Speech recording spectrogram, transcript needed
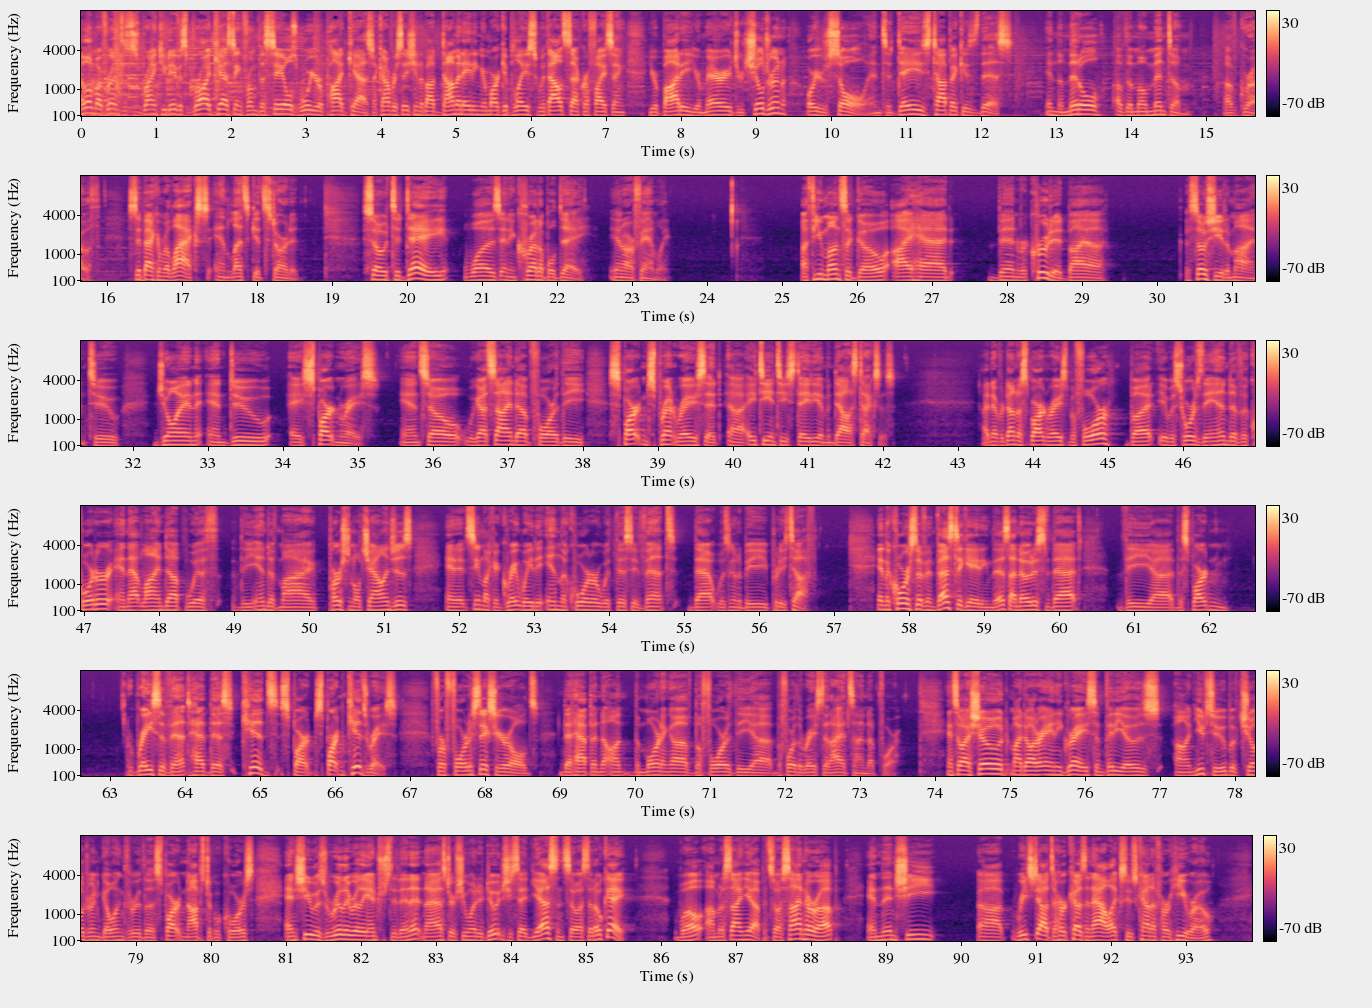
Hello, my friends. This is Brian Q. Davis broadcasting from the Sales Warrior Podcast, a conversation about dominating your marketplace without sacrificing your body, your marriage, your children, or your soul. And today's topic is this in the middle of the momentum of growth. Sit back and relax, and let's get started. So, today was an incredible day in our family. A few months ago, I had been recruited by a associate of mine to join and do a Spartan race. And so we got signed up for the Spartan Sprint race at uh, AT&T Stadium in Dallas, Texas. I'd never done a Spartan race before, but it was towards the end of the quarter, and that lined up with the end of my personal challenges. And it seemed like a great way to end the quarter with this event that was going to be pretty tough. In the course of investigating this, I noticed that the uh, the Spartan race event had this kids Spartan Spartan kids race for four to six year olds that happened on the morning of before the uh, before the race that I had signed up for. And so I showed my daughter Annie Grace some videos on YouTube of children going through the Spartan obstacle course. And she was really, really interested in it. And I asked her if she wanted to do it. And she said yes. And so I said, okay well, I'm going to sign you up. And so I signed her up. And then she uh, reached out to her cousin Alex, who's kind of her hero,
